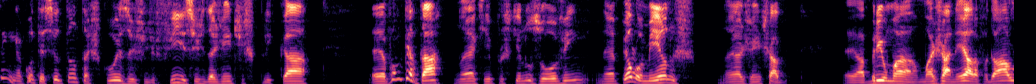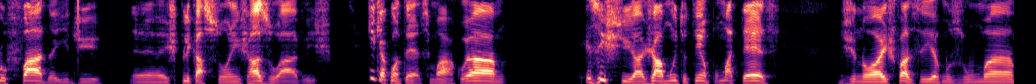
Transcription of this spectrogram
Tem acontecido tantas coisas difíceis da gente explicar. É, vamos tentar, né, aqui para os que nos ouvem, né, pelo menos né, a gente ab é, abrir uma, uma janela, dar uma lufada aí de é, explicações razoáveis. O que, que acontece, Marco? Ah, existe já há muito tempo uma tese de nós fazermos uma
